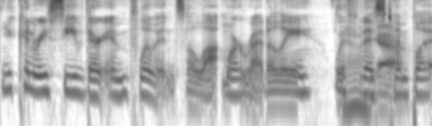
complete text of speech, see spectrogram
You can receive their influence a lot more readily with Yeah. this Yeah. template.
